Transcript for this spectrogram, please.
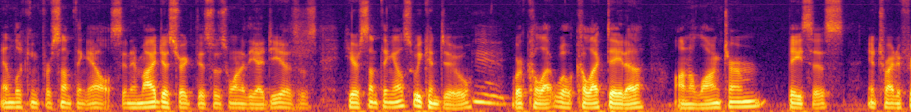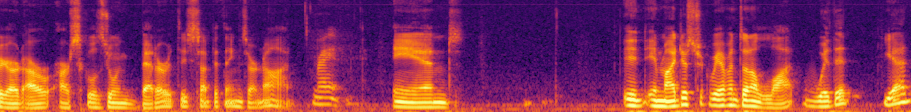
and looking for something else and in my district this was one of the ideas is here's something else we can do Hmm. we're collect, we'll collect data on a long-term basis and try to figure out are our schools doing better at these type of things or not Right. And in, in my district we haven't done a lot with it yet.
